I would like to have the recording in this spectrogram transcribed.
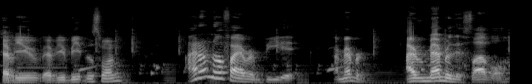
Have you have you beat this one? I don't know if I ever beat it. I remember. I remember this level.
